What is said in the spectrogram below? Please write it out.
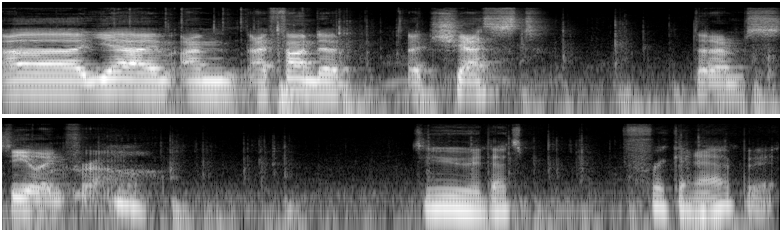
Uh, yeah, I'm, I'm I found a, a chest that I'm stealing from. Dude, that's freaking epic.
